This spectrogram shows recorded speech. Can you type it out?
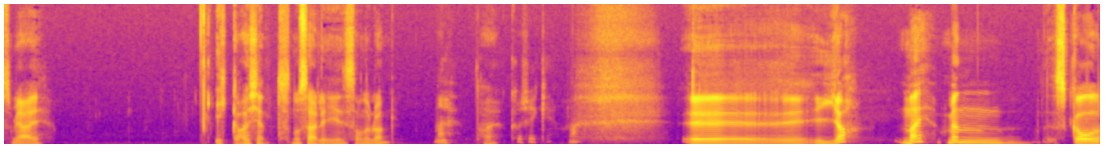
som jeg ikke har kjent noe særlig i Sauvignon Blanc. Kanskje ikke. Nei. Eh, ja. Nei, men skal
